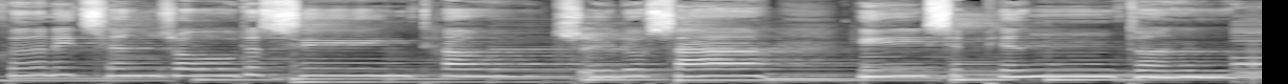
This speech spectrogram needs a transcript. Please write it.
和你牵手的心跳只留下一些片段。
